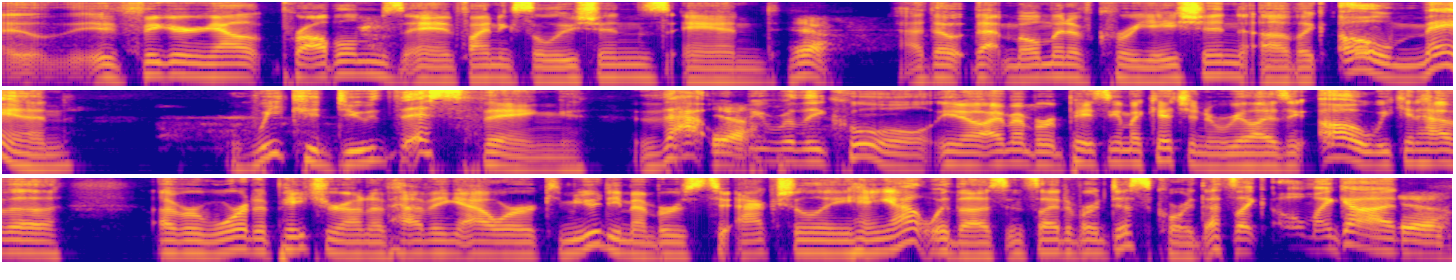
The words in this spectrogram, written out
uh, figuring out problems and finding solutions and yeah, had tho- that moment of creation of like, oh man, we could do this thing. That would Yeah. be really cool. You know, I remember pacing in my kitchen and realizing, oh, we can have a a reward a Patreon of having our community members to actually hang out with us inside of our Discord. That's like, oh my god, yeah,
